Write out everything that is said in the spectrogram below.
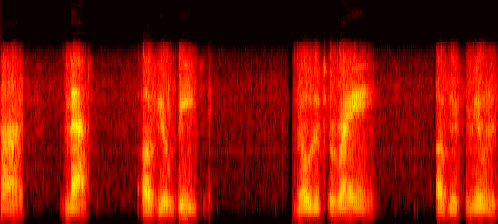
at. Maps of your region, know the terrain of your community,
